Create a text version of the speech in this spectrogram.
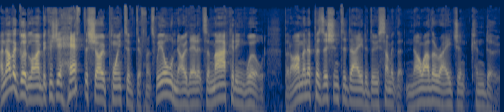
Another good line because you have to show point of difference. We all know that it's a marketing world. But I'm in a position today to do something that no other agent can do.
